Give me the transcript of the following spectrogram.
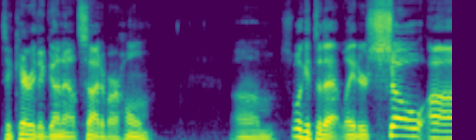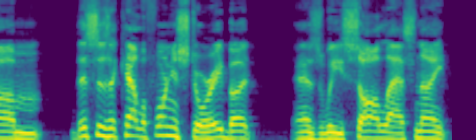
to carry the gun outside of our home. Um, so we'll get to that later. So um, this is a California story, but as we saw last night,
